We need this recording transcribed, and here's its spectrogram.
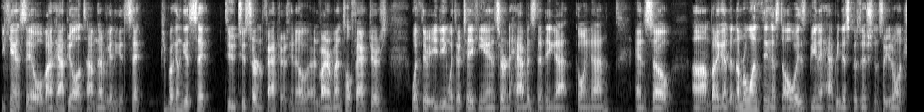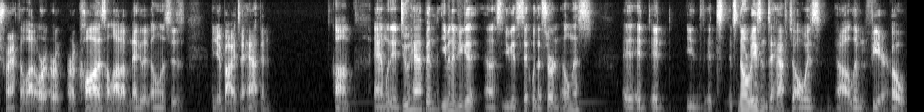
you can't say, "Oh, if I'm happy all the time, I'm never gonna get sick." People are gonna get sick due to certain factors. You know, environmental factors what they're eating, what they're taking in, certain habits that they got going on. And so, um, but again, the number one thing is to always be in a happy disposition so you don't attract a lot or, or, or cause a lot of negative illnesses in your body to happen. Um, and when they do happen, even if you get uh, you get sick with a certain illness, it, it, it it's it's no reason to have to always uh, live in fear. Oh,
